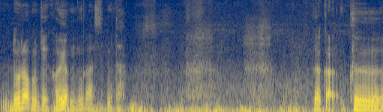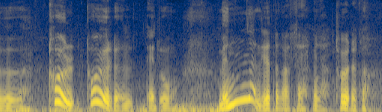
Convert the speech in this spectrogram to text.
놀아본 적이 거의 없는 것 같습니다. 그러니까 그 토요일 토요일에도 맨날 일했던 것 같아요. 그냥 토요일에도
